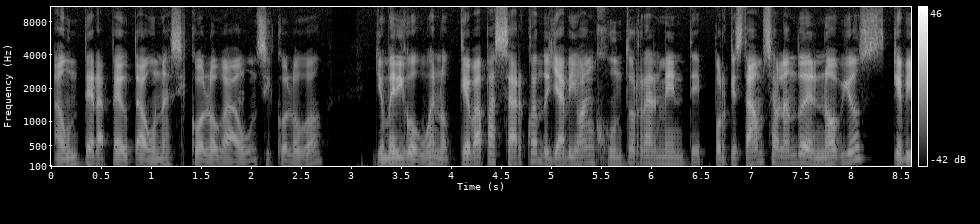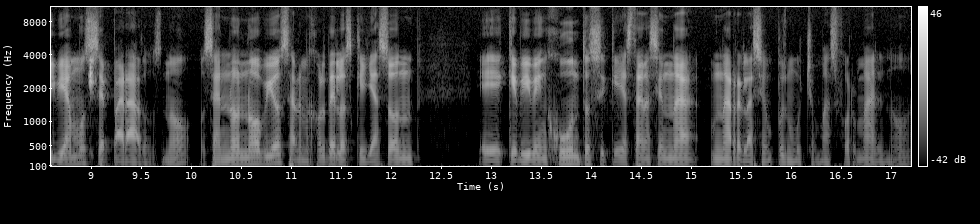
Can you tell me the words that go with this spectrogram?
a un terapeuta, a una psicóloga o un psicólogo, yo me digo, bueno, ¿qué va a pasar cuando ya vivan juntos realmente? Porque estábamos hablando de novios que vivíamos separados, ¿no? O sea, no novios, a lo mejor de los que ya son, eh, que viven juntos y que ya están haciendo una, una, relación pues mucho más formal, ¿no?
